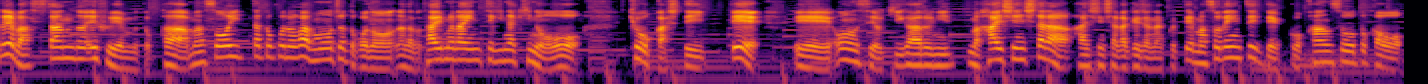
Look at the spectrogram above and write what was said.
例えばスタンド FM とか、まあそういったところがもうちょっとこの、なんだろう、タイムライン的な機能を強化していって、えー、音声を気軽に、まあ配信したら配信しただけじゃなくて、まあそれについてこう感想とかを、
